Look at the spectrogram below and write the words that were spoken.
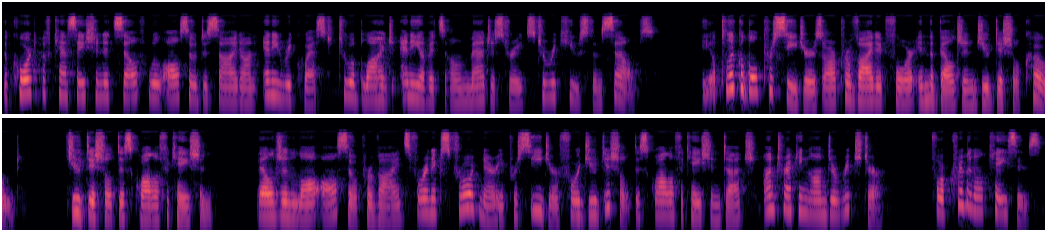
the Court of Cassation itself will also decide on any request to oblige any of its own magistrates to recuse themselves. The applicable procedures are provided for in the Belgian Judicial Code. Judicial disqualification. Belgian law also provides for an extraordinary procedure for judicial disqualification Dutch Onttrekking aan de Richter. For criminal cases,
